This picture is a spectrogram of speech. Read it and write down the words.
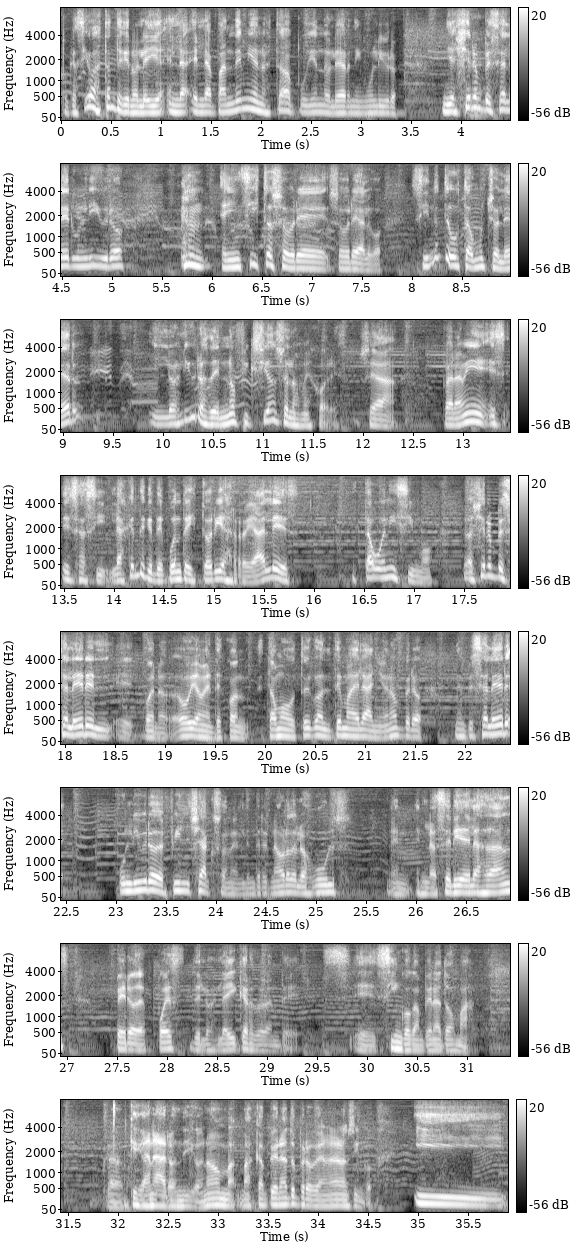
Porque hacía bastante que no leía. En la, pandemia no estaba pudiendo leer ningún libro. Y ayer empecé a leer un libro e insisto sobre, sobre algo. Si no te gusta mucho leer, los libros de no ficción son los mejores. O sea, para mí es, es así. La gente que te cuenta historias reales está buenísimo. Ayer empecé a leer el, eh, bueno, obviamente estamos, estoy con el tema del año, ¿no? Pero empecé a leer un libro de Phil Jackson, el entrenador de los Bulls en, la serie de las Dance, pero después de los Lakers durante eh, cinco campeonatos más. Que ganaron, digo, ¿no? más campeonatos, pero ganaron cinco. Y,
